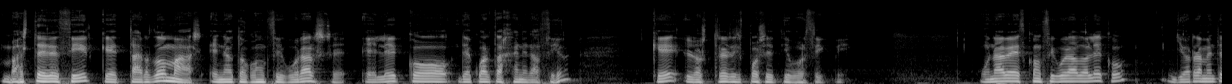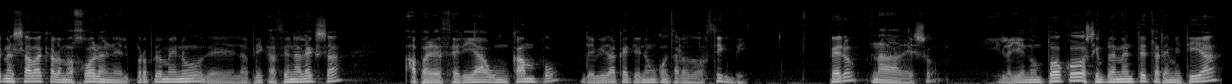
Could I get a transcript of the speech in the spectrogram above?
Baste decir que tardó más en autoconfigurarse el eco de cuarta generación que los tres dispositivos Zigbee. Una vez configurado el eco, yo realmente pensaba que a lo mejor en el propio menú de la aplicación Alexa aparecería un campo debido a que tiene un controlador Zigbee. Pero nada de eso. Y leyendo un poco, simplemente te remitía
